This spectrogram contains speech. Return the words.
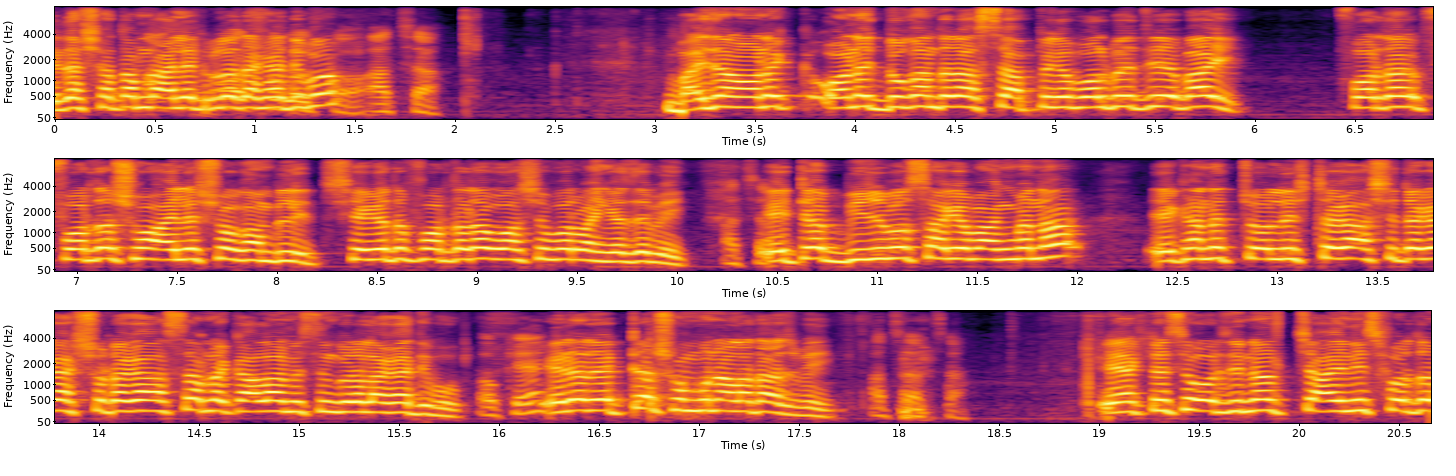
এটার সাথে আমরা হাইলাইটগুলো দেখা দিব। আচ্ছা। ভাইজান অনেক অনেক দোকানদার আছে আপনাকে বলবে যে ভাই ফর্দা ফর্দা সহ আইলের সহ কমপ্লিট সেক্ষেত্রে ফর্দাটা ওয়াশে পর ভাঙে যাবে আচ্ছা। এটা বিশ বছর আগে ভাঙবে না। এখানে চল্লিশ টাকা আশি টাকা একশো টাকা আছে আমরা কালার মেশিন করে লাগাই দিব। এটা রেটটা সম্পূর্ণ আলাদা আসবে আচ্ছা আচ্ছা। এই একটা হচ্ছে অরিজিনাল চাইনিজ ফর্দা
